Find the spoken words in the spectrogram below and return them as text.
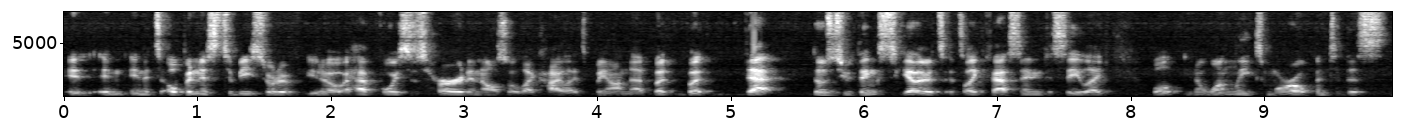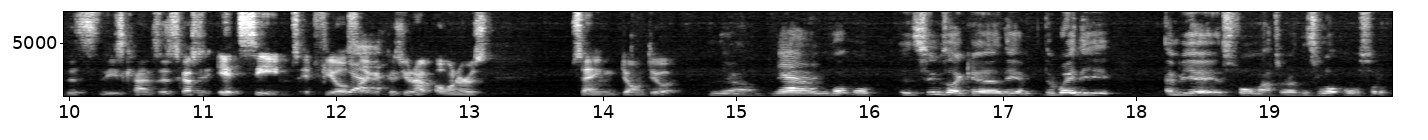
in, in, in its openness to be sort of you know have voices heard and also like highlights beyond that. But but that those two things together, it's it's like fascinating to see like. Well, you know, one league's more open to this, this, these kinds of discussions. It seems, it feels like Yeah. it, because you don't have owners saying don't do it. Yeah, yeah. Yeah. A lot more. It seems like uh, the the way the NBA is formatted, right, there's a lot more sort of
